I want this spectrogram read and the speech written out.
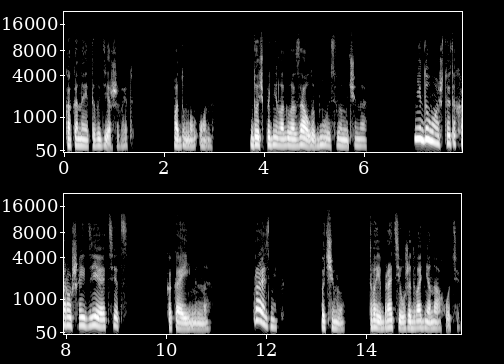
«Как она это выдерживает?» — подумал он. Дочь подняла глаза, улыбнулась вымученно. «Не думаю, что это хорошая идея, отец». «Какая именно?» «Праздник». «Почему? Твои братья уже два дня на охоте.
